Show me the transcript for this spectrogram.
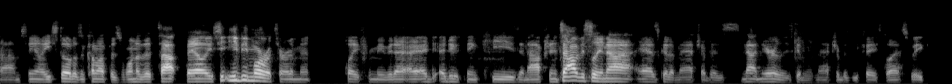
Um, so, you know, he still doesn't come up as one of the top values. He'd be more of a tournament play for me, but I, I, I do think he's an option. It's obviously not as good a matchup as, not nearly as good of a matchup as he faced last week.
